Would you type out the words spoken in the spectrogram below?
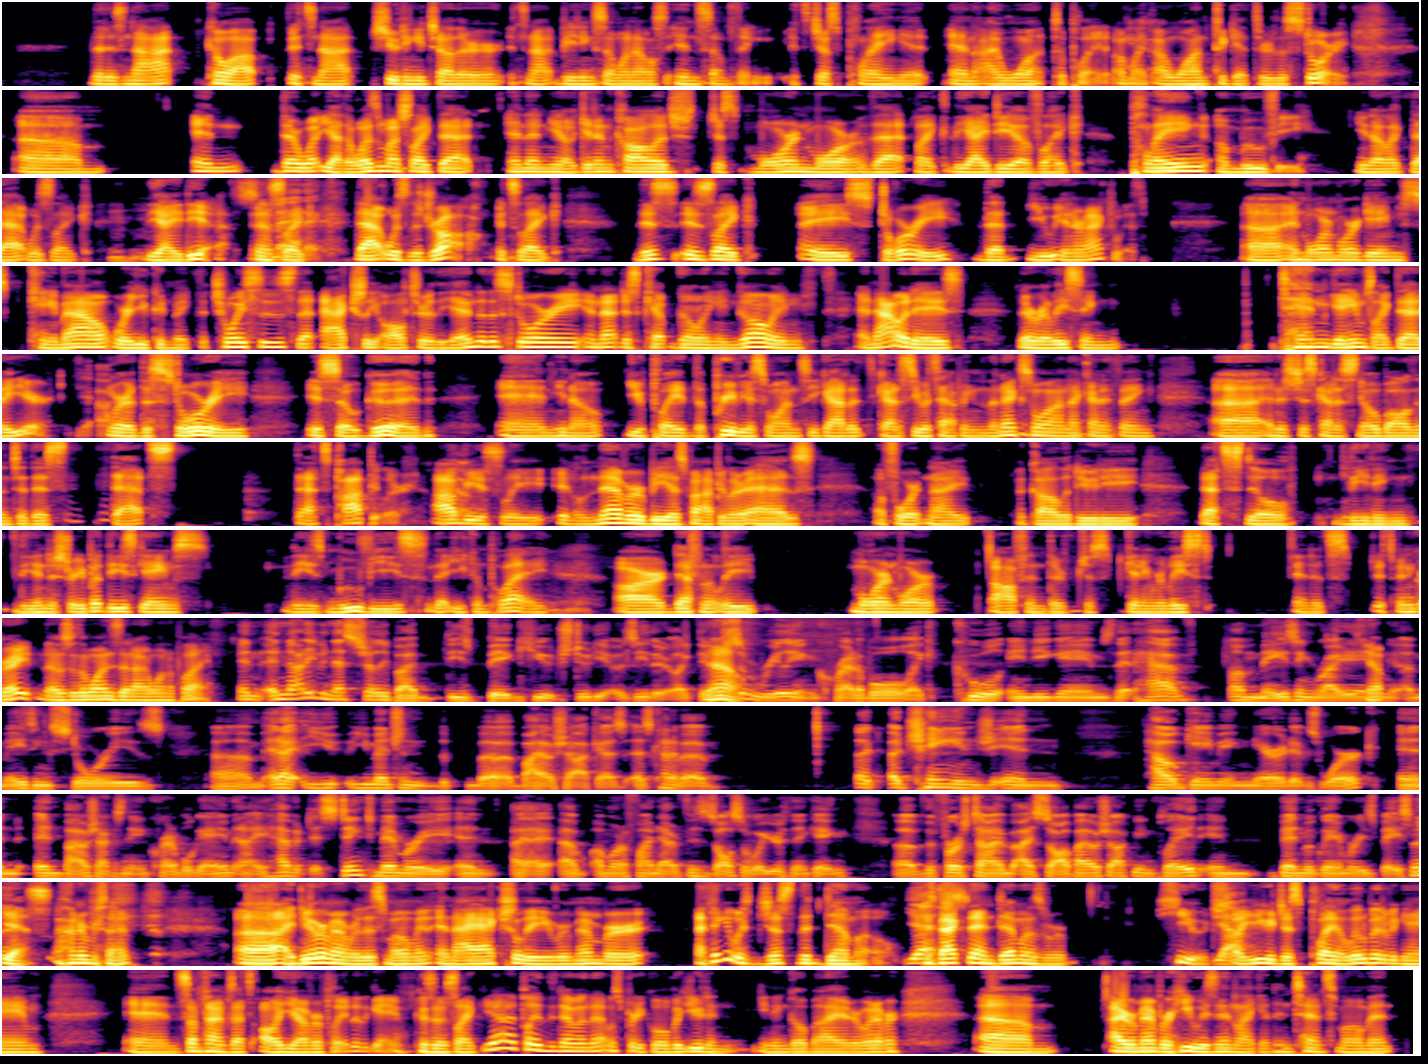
that is not co op. It's not shooting each other. It's not beating someone else in something. It's just playing it. And I want to play it. I'm like, I want to get through the story. Um, and there was, yeah, there wasn't much like that. And then, you know, get in college, just more and more of that, like the idea of like playing a movie, you know, like that was like Mhm. the idea. And it's like, that was the draw. It's Mhm. like this is like a story that you interact with. Uh, and more and more games came out where you could make the choices that actually alter the end of the story, and that just kept going and going. And nowadays, they're releasing ten games like that a year, yeah. where the story is so good, and you know you played the previous one, so you got to got to see what's happening in the next one, that kind of thing. Uh, and it's just kind of snowballed into this. That's that's popular. Obviously, it'll never be as popular as a Fortnite, a Call of Duty. That's still leading the industry. But these games, these movies that you can play, Mhm. are definitely more and more often. They're just getting released, and it's it's been great. Those are the ones that I want to play. and and not even necessarily by these big huge studios either like there's No. some really incredible like cool indie games that have amazing writing Yep. amazing stories um and I, you you mentioned the uh, bioshock as as kind of a, a a change in how gaming narratives work and and bioshock is an incredible game and i have a distinct memory and i i, I want to find out if this is also what you're thinking of the first time i saw bioshock being played in ben mcglamory's basement Yes, 100%. Uh, I do remember this moment, and I actually remember, I think it was just the demo. Yes. Because back then, demos were huge. Yeah. Like you could just play a little bit of a game, and sometimes that's all you ever played of the game. Because it was like, yeah, I played the demo, that was pretty cool, but you didn't you didn't go buy it or whatever. Um, I remember he was in like an intense moment,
